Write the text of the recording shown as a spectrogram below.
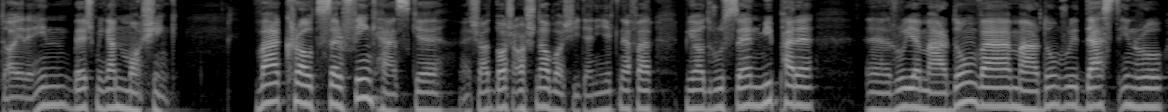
دایره. این بهش میگن ماشینگ. و کراود سرفینگ هست که شاید باش آشنا باشید. یعنی یک نفر میاد رو سن میپره روی مردم و مردم روی دست این رو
